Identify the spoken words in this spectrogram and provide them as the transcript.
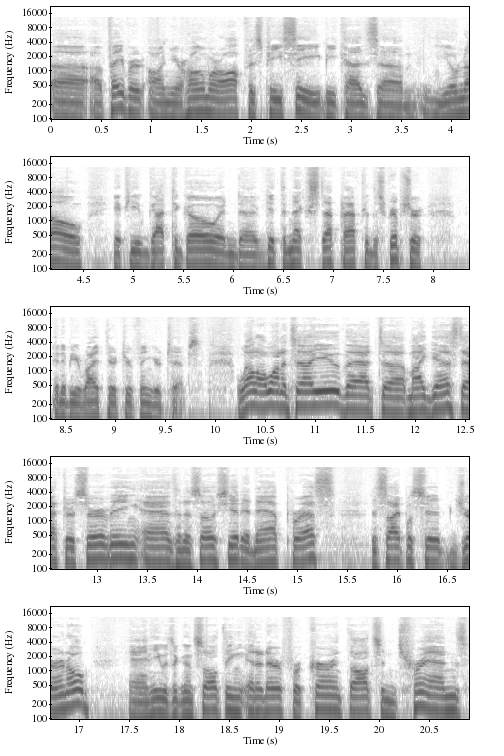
uh, a favorite on your home or office PC because um, you'll know if you've got to go and uh, get the next step after the scripture, it'll be right there at your fingertips. Well, I want to tell you that uh, my guest, after serving as an associate at NavPress, Discipleship Journal, and he was a consulting editor for Current Thoughts and Trends.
